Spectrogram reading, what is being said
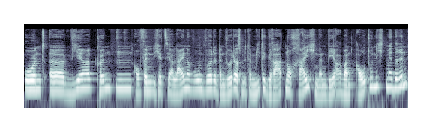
und äh, wir könnten, auch wenn ich jetzt hier alleine wohnen würde, dann würde das mit der Miete gerade noch reichen. Dann wäre aber ein Auto nicht mehr drin.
